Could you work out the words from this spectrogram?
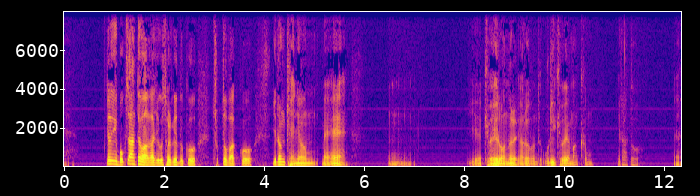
예. 그래서 이 목사한테 와가지고 설교 듣고 축도 받고 이런 개념에 음, 이 교회론을 여러분들 우리 교회만큼이라도 예,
